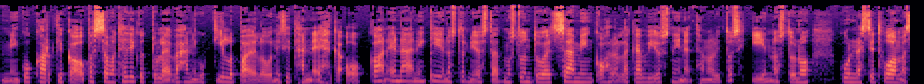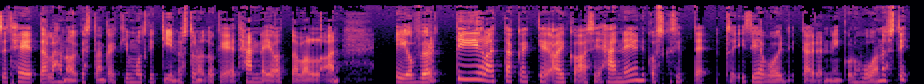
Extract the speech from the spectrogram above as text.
niin kuin karkkikaupassa, mutta heti kun tulee vähän niin kuin kilpailuun, niin sitten hän ei ehkä olekaan enää niin kiinnostunut jostain. Että musta tuntuu, että Samin kohdalla kävi just niin, että hän oli tosi kiinnostunut, kunnes sitten huomasi, että hei, täällähän on oikeastaan kaikki muutkin kiinnostunut, okei, että hän ei ole tavallaan ei ole vörttiä laittaa kaikkea aikaa siihen häneen, koska sitten siihen voi käydä niin kuin huonosti,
